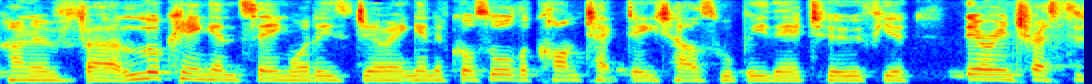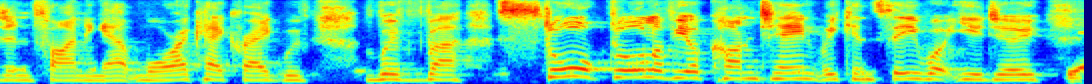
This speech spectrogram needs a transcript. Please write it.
kind of uh, looking and seeing what he's doing. And of course, all the contact details will be there too if you they're interested in finding out more. Okay, Craig, we've we've uh, stalked all of your content. We can see what you do. Yeah.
